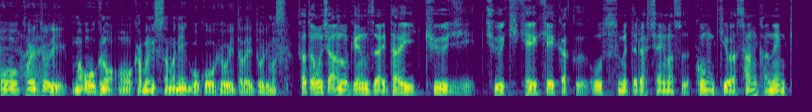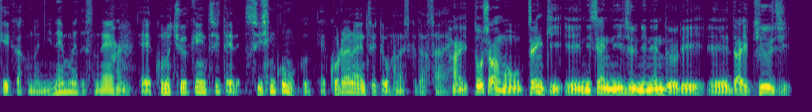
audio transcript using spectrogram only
を超えており、まあ多くの株主様にご好評いただいております。さて、もしあの、現在第9次中期経営計画を進めていらっしゃいます。今期は3カ年計画の2年目ですね。はい、えー、この中継について推進項目、えー、これらについてお話しください。はい。当社はもう前期、2022年度より、第9次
